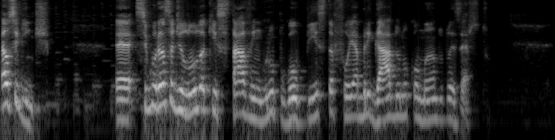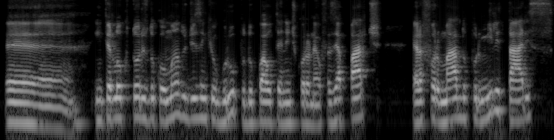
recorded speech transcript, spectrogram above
É o seguinte: é, segurança de Lula, que estava em grupo golpista, foi abrigado no comando do Exército. É, interlocutores do comando dizem que o grupo do qual o tenente-coronel fazia parte era formado por militares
